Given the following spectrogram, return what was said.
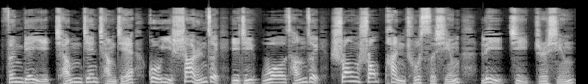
分别以强奸、抢劫、故意杀人罪以及窝藏罪双双判处死刑，立即执行。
